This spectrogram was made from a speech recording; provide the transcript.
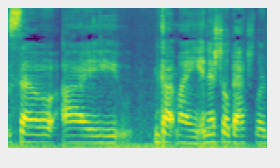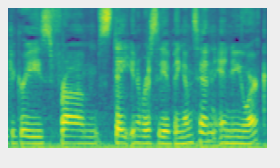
So I got my initial bachelor degrees from State University of Binghamton in New York.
